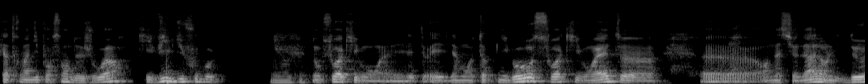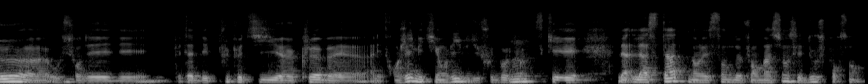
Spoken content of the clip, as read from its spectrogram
90% de joueurs qui vivent du football. Donc, soit qui vont être évidemment au top niveau, soit qui vont être euh, euh, en national, en Ligue 2 euh, ou sur des, peut-être des plus petits clubs à, l'étranger, mais qui en vivent du football. Mmh. Ce qui est la, stat dans les centres de formation, c'est 12%.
